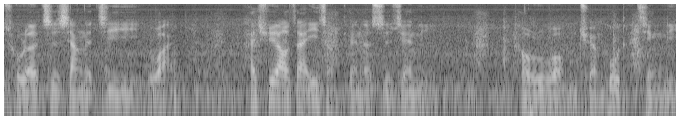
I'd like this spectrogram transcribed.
除了制香的记忆以外，还需要在一整天的时间里投入我们全部的精力。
